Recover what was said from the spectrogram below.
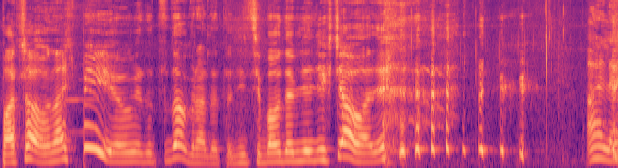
patrzę, ona śpi. Ja mówię, no to dobra, no to nic chyba ode mnie nie chciała, nie? Ale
